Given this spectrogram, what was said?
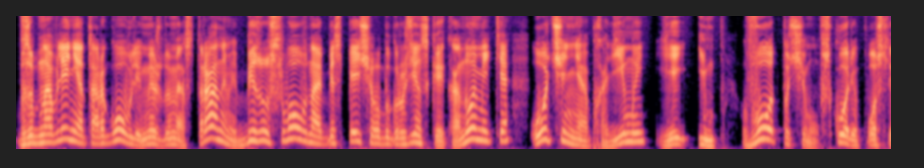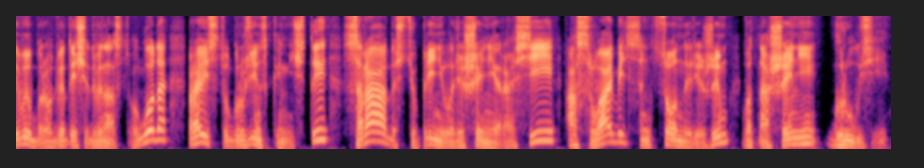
Возобновление торговли между двумя странами, безусловно, обеспечило бы грузинской экономике очень необходимый ей импульс. Вот почему вскоре после выборов 2012 года правительство грузинской мечты с радостью приняло решение России ослабить санкционный режим в отношении Грузии.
